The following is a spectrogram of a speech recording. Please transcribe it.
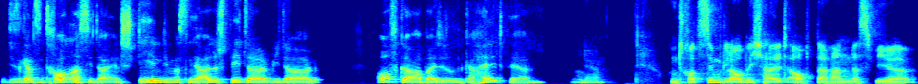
diese ganzen Traumas, die da entstehen, die müssen ja alle später wieder aufgearbeitet und geheilt werden. Ne? Ja. Und trotzdem glaube ich halt auch daran, dass wir,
